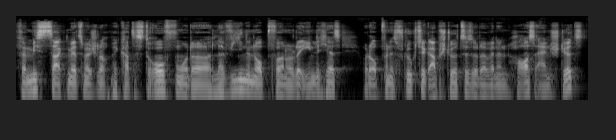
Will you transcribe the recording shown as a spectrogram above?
Vermisst sagt man ja zum Beispiel auch bei Katastrophen oder Lawinenopfern oder ähnliches oder Opfern des Flugzeugabsturzes oder wenn ein Haus einstürzt.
